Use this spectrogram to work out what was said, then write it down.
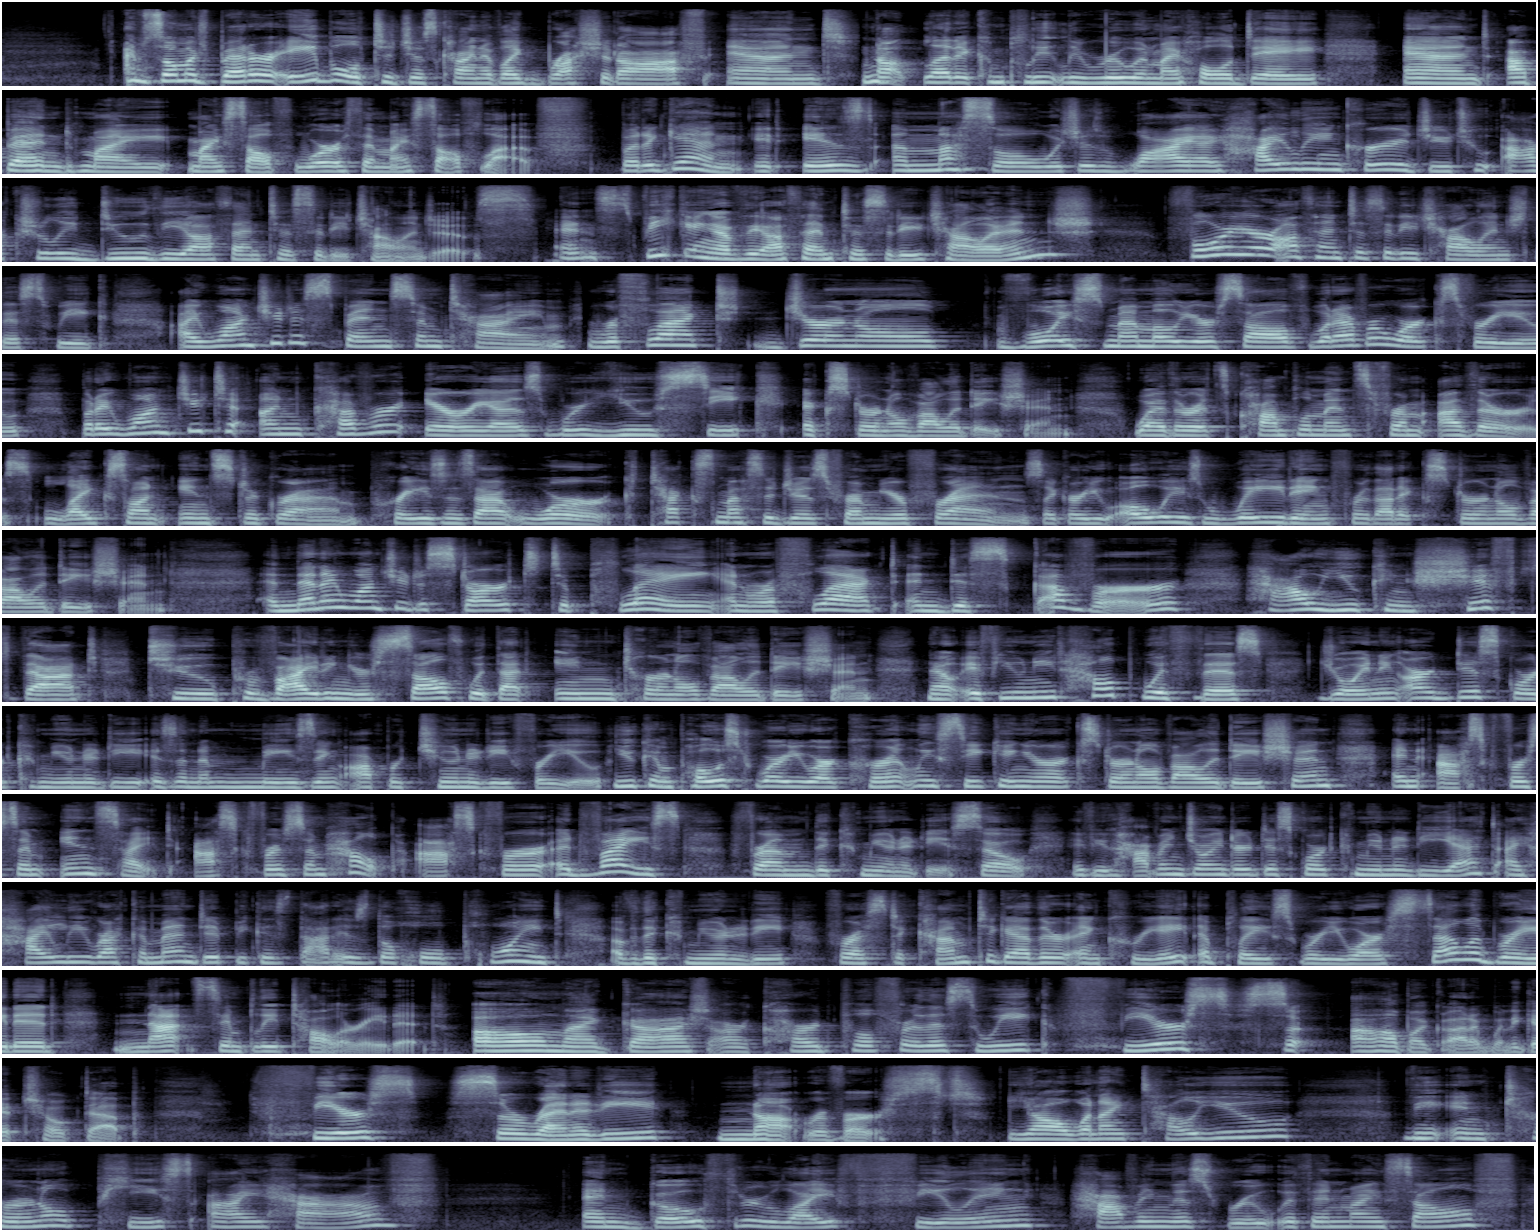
I'm so much better able to just kind of like brush it off and not let it completely ruin my whole day and upend my my self-worth and my self-love. But again, it is a muscle, which is why I highly encourage you to actually do the authenticity challenges. And speaking of the authenticity challenge, for your authenticity challenge this week, I want you to spend some time, reflect, journal, voice memo yourself, whatever works for you. But I want you to uncover areas where you seek external validation, whether it's compliments from others, likes on Instagram, praises at work, text messages from your friends. Like, are you always waiting for that external validation? And then I want you to start to play and reflect and discover how you can shift that to providing yourself with that internal validation. Now, if you need help with this, Joining our Discord community is an amazing opportunity for you. You can post where you are currently seeking your external validation and ask for some insight, ask for some help, ask for advice from the community. So, if you haven't joined our Discord community yet, I highly recommend it because that is the whole point of the community for us to come together and create a place where you are celebrated, not simply tolerated. Oh my gosh, our card pull for this week fierce. oh my God, I'm going to get choked up. Fierce serenity, not reversed. Y'all, when I tell you the internal peace I have and go through life feeling having this root within myself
